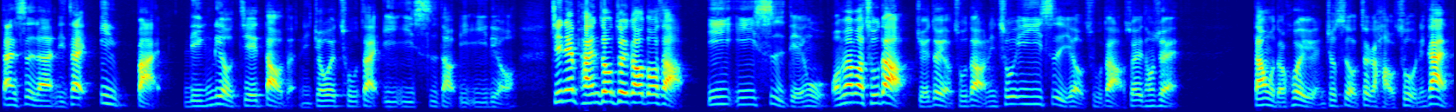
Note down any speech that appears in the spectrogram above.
但是呢，你在一百零六接到的，你就会出在一一四到一一六。今天盘中最高多少？一一四点五，我们要不要出道？绝对有出道，你出一一四也有出道，所以同学当我的会员就是有这个好处。你看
